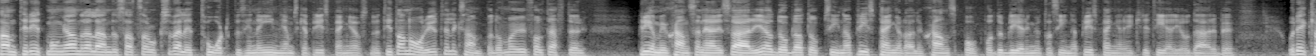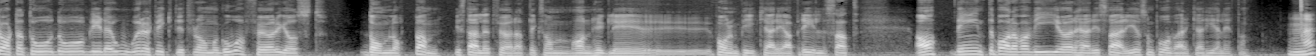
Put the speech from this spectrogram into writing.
Samtidigt, många andra länder satsar också väldigt hårt på sina inhemska prispengar just nu. Titta Norge till exempel, de har ju följt efter premiechansen här i Sverige och dubblat upp sina prispengar, eller chans på, på dubblering av sina prispengar i kriterier och derby. Och det är klart att då, då blir det oerhört viktigt för dem att gå för just de loppen istället för att liksom ha en hygglig eh, formpeak här i april. Så att ja, det är inte bara vad vi gör här i Sverige som påverkar helheten. Nej.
